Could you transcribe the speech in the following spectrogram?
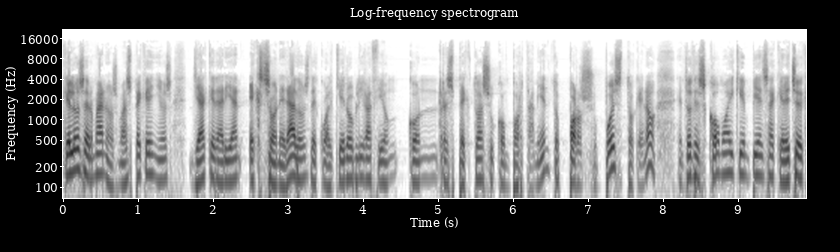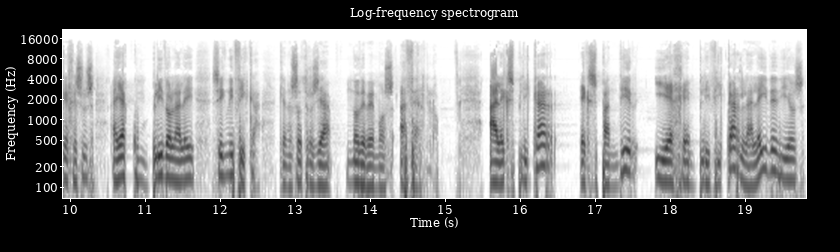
que los hermanos más pequeños ya quedarían exonerados de cualquier obligación con respecto a su comportamiento. Por supuesto que no. Entonces, ¿cómo hay quien piensa que el hecho de que Jesús haya cumplido la ley significa que nosotros ya no debemos hacerlo? Al explicar, expandir y ejemplificar la ley de Dios,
